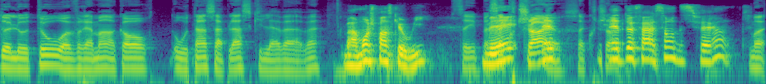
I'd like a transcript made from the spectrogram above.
de l'auto a vraiment encore autant sa place qu'il avait avant? Ben, moi, je pense que oui. Mais, ça coûte cher. ça coûte cher. Mais de façon différente. Ouais,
